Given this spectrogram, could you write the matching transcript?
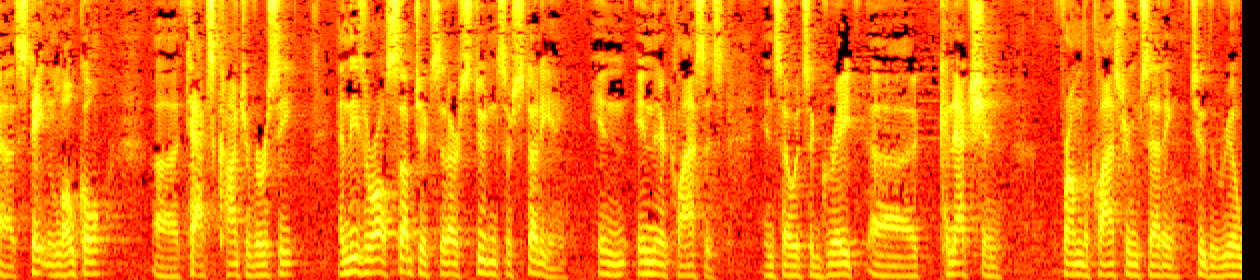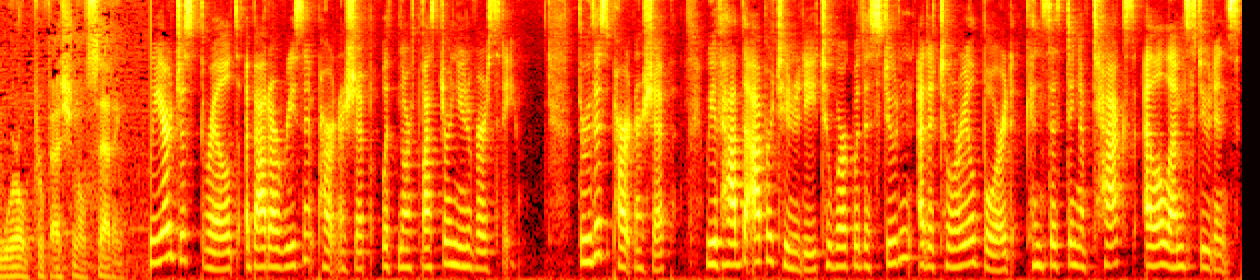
uh, state and local uh, tax controversy. And these are all subjects that our students are studying in, in their classes. And so it's a great uh, connection from the classroom setting to the real world professional setting. We are just thrilled about our recent partnership with Northwestern University. Through this partnership, we have had the opportunity to work with a student editorial board consisting of tax LLM students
